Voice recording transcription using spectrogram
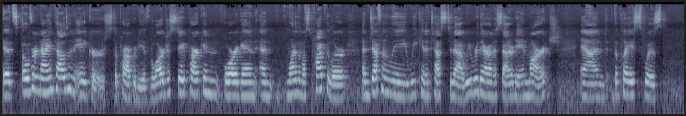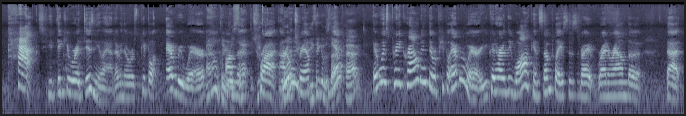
It's over 9,000 acres, the property. It's the largest state park in Oregon and one of the most popular, and definitely we can attest to that. We were there on a Saturday in March, and the place was packed. You'd think you were at Disneyland. I mean, there was people everywhere I don't think it on was the that. tri- on really? the trail. You think it was that Yeah. packed? It was pretty crowded. There were people everywhere. You could hardly walk in some places right right around the that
